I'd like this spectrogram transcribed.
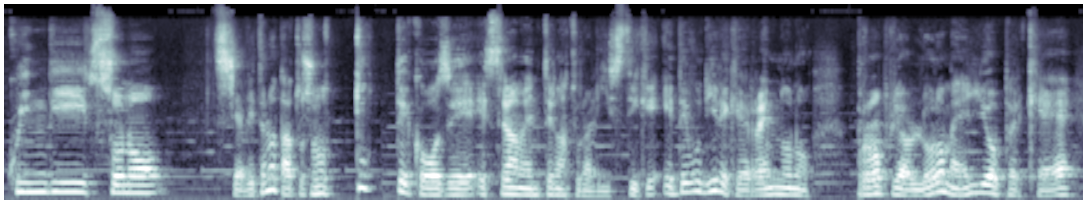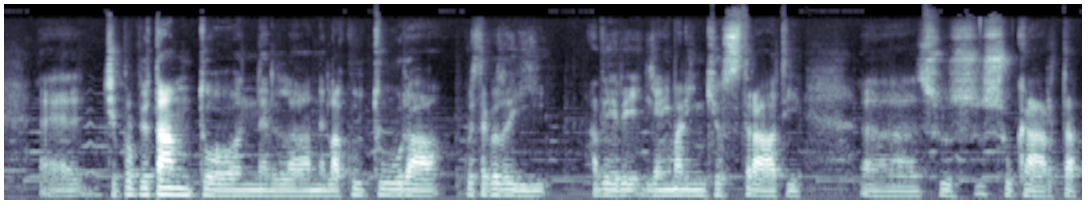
Quindi sono, se avete notato, sono tutte cose estremamente naturalistiche e devo dire che rendono proprio al loro meglio perché eh, c'è proprio tanto nella, nella cultura questa cosa di avere gli animali inchiostrati eh, su, su- su carta.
